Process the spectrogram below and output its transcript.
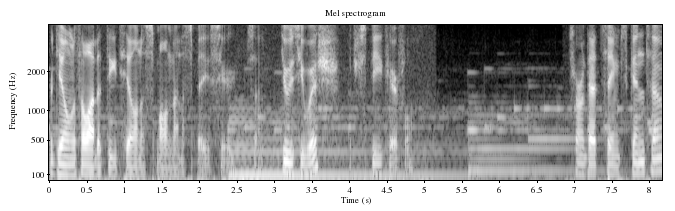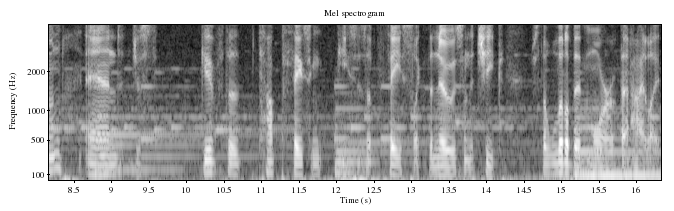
we're dealing with a lot of detail in a small amount of space here, so do as you wish. but Just be careful. Start with that same skin tone, and just give the top facing pieces of the face, like the nose and the cheek, just a little bit more of that highlight.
